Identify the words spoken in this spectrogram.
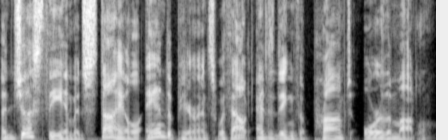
adjust the image style and appearance without editing the prompt or the model.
